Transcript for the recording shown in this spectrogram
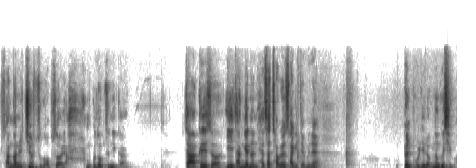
상관을 지을 수가 없어. 아무것도 없으니까. 자, 그래서 이 단계는 회사 차원에서 하기 때문에 별 볼 일 없는 것이고.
